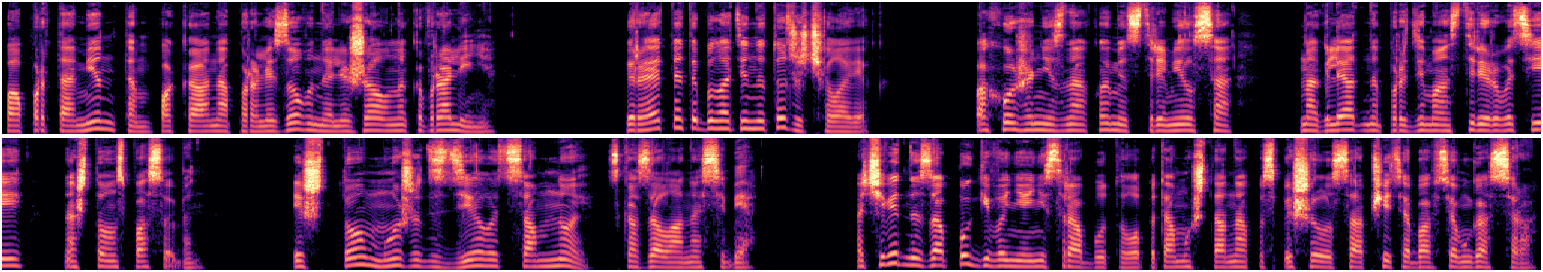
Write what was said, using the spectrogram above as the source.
по апартаментам, пока она парализованно лежала на ковролине. Вероятно, это был один и тот же человек. Похоже, незнакомец стремился наглядно продемонстрировать ей, на что он способен. «И что может сделать со мной?» — сказала она себе. Очевидно, запугивание не сработало, потому что она поспешила сообщить обо всем Гассеру.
